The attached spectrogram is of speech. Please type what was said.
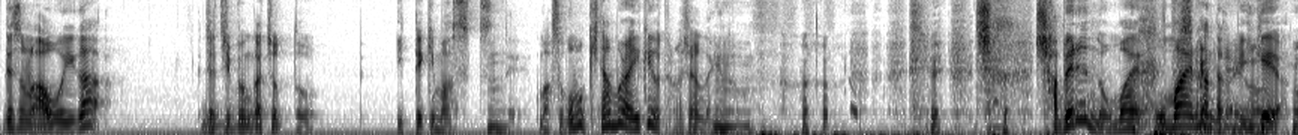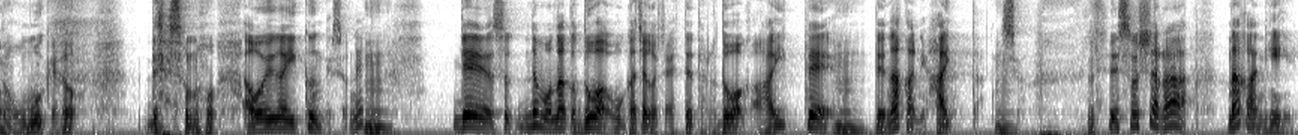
でその葵がじゃあ自分がちょっと行ってきますっつって、まあそこも北村行けよって話なんだけど、うん しゃべれんのお前 お前なんだから行けやうんと思うけど、でその葵が行くんですよね、うん。でそでもなんかドアをガチャガチャやってたらドアが開いて、うん。で中に入ったんですよ、でそしたら中に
